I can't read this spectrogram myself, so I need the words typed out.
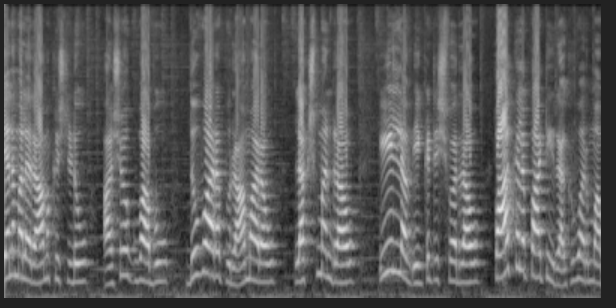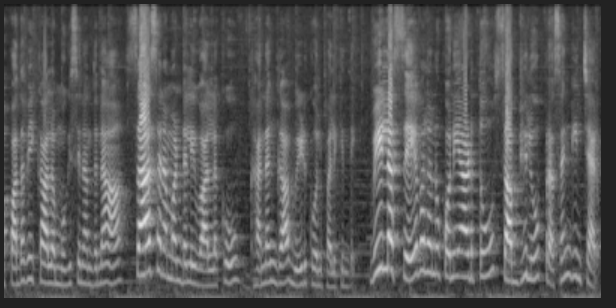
యనమల రామకృష్ణుడు అశోక్ బాబు దువ్వారపు రామారావు లక్ష్మణ్ రావు ఈళ్ళ వెంకటేశ్వరరావు పాకలపాటి రఘువర్మ పదవీకాలం ముగిసినందున శాసన మండలి వాళ్ళకు ఘనంగా వీడుకోలు పలికింది. వీళ్ళ సేవలను కొనియాడుతూ సభ్యులు ప్రసంగించారు.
